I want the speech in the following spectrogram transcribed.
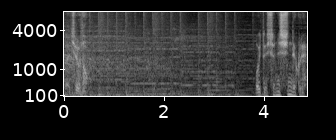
大一郎殿。おいと一緒に死んでくれ。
